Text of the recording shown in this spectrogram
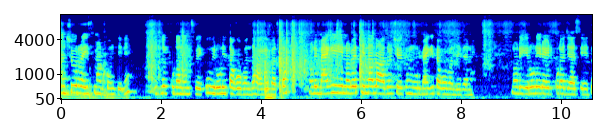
ಒಂಚೂರು ರೈಸ್ ಮಾಡ್ಕೊತೀನಿ. ಇಡ್ಲಿ ಕೂಡ ನೆನೆಸ್ಬೇಕು. ಈರುಳ್ಳಿ ತಗೊಬಂದು ಹಾಗೆ ಬರ್ತಾ. ನೋಡಿ ಮ್ಯಾಗಿ ನಡುವೆ ತಿನ್ನಲ್ಲ ಆದರೂ ಚೇತು ಮೂರು ಮ್ಯಾಗಿ ತಗೊಬಂದಿದ್ದಾನೆ. ನೋಡಿ ಈರುಳ್ಳಿ ರೇಟ್ ಕೂಡ ಜಾಸ್ತಿ ಆಯಿತು.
